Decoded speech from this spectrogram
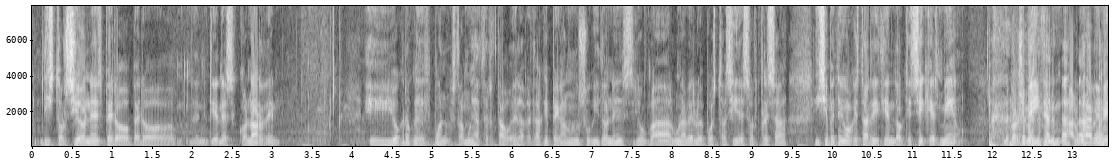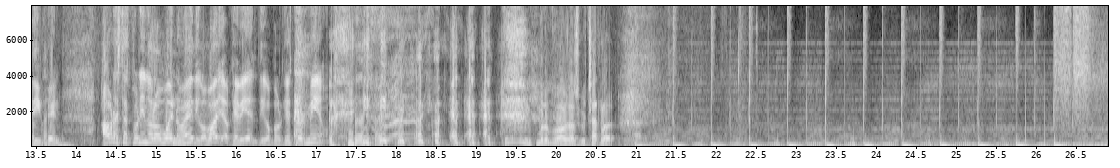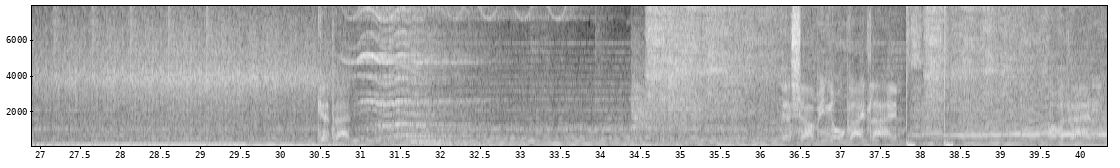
distorsiones, pero, pero, ¿me entiendes?, con orden. Y yo creo que, bueno, está muy acertado, ¿eh? la verdad que pegan unos subidones. Yo alguna vez lo he puesto así de sorpresa y siempre tengo que estar diciendo que sí, que es mío. Porque me dicen, alguna vez me dicen, ahora estás poniendo lo bueno, ¿eh? Digo, vaya, qué bien, digo, porque esto es mío. Bueno, pues vamos a escucharlo. There shall be no guidelines. Other than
